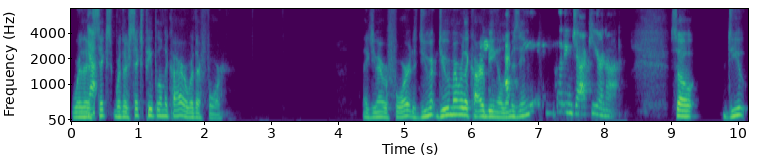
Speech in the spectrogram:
were there Yeah. six? Were there six people in the car, or were there four? Like, do you remember four? Do you do you remember the car being a limousine? Including Jackie or not? So, do you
